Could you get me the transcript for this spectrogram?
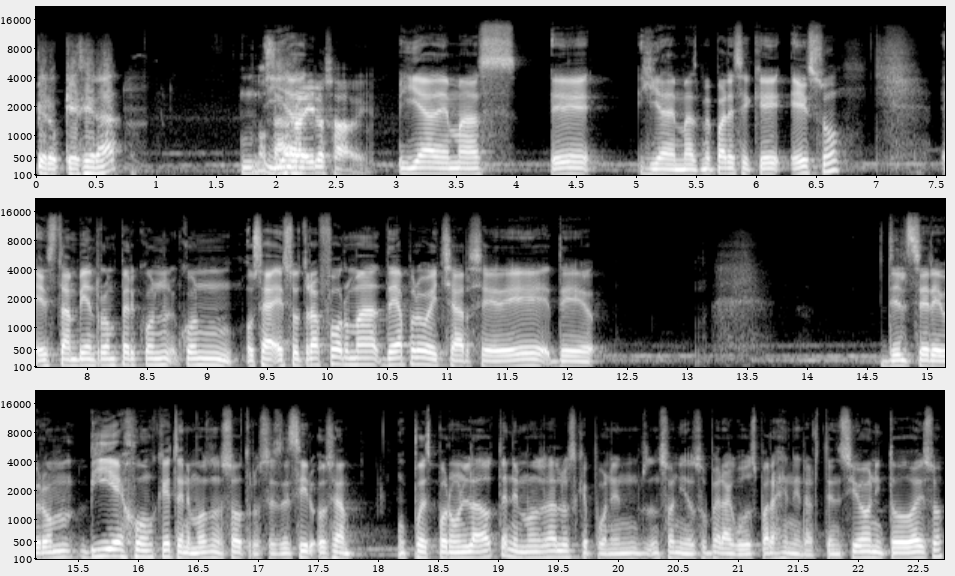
pero ¿qué será? No sabe. Nadie lo sabe. Y además, eh, y además me parece que eso es también romper con, con, o sea, es otra forma de aprovecharse de, de, del cerebro viejo que tenemos nosotros. Es decir, o sea, pues por un lado tenemos a los que ponen sonidos súper agudos para generar tensión y todo eso,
